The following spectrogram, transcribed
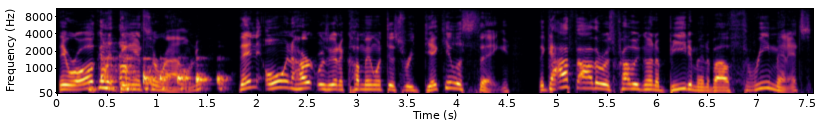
They were all going to dance around. Then Owen Hart was going to come in with this ridiculous thing. The Godfather was probably going to beat him in about three minutes,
